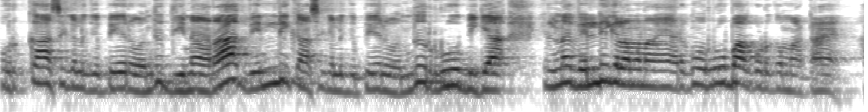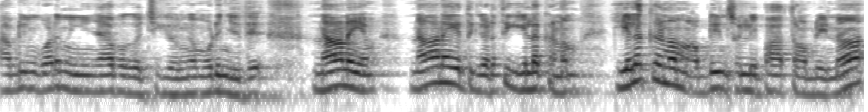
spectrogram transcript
பொற்காசுகளுக்கு பேர் வந்து தினாரா வெள்ளி காசுகளுக்கு பேர் வந்து ரூபிகா. இல்லைன்னா வெள்ளிக்கிழமை நான் யாருக்கும் ரூபா கொடுக்க மாட்டேன் அப்படின்னு கூட நீங்கள் ஞாபகம் வச்சுக்கோங்க முடிஞ்சுது. நாணயம் நாணயத்துக்கு அடுத்து இலக்கணம். இலக்கணம் அப்படின்னு சொல்லி பார்த்தோம் அப்படின்னா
